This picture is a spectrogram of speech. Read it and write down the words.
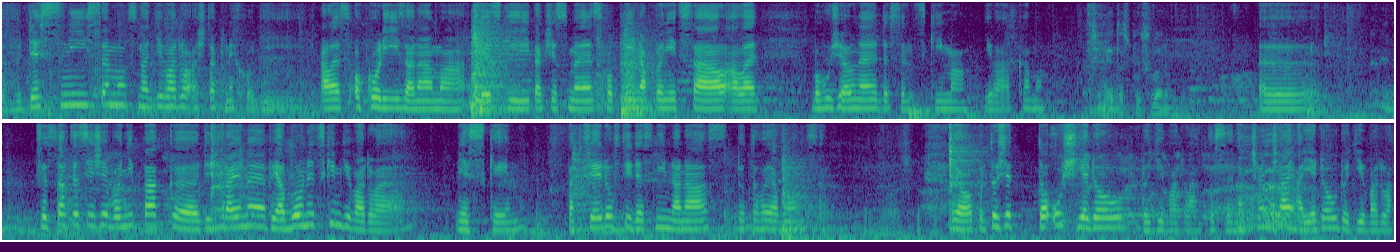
V Desný se moc na divadlo až tak nechodí, ale z okolí za náma jezdí, takže jsme schopni naplnit sál, ale bohužel ne desenskýma divákama. Čím je to způsobeno? Představte si, že oni pak, eh, když hrajeme v Jabloneckém divadle, městským, tak přijedou z té desní na nás do toho Jablonce. Jo, protože to už jedou do divadla. To se načančají a jedou do divadla.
